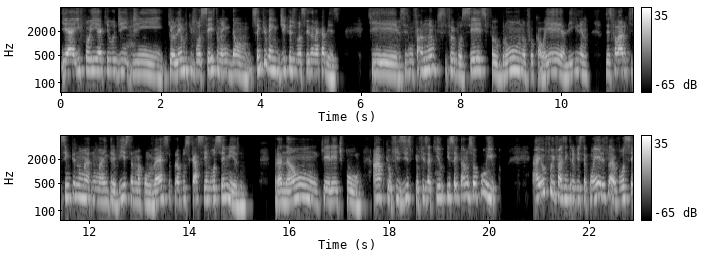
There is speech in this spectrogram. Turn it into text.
E aí foi aquilo de, de, que eu lembro que vocês também dão, sempre vem dicas de vocês na minha cabeça. Que vocês me falam, não lembro se foi você, se foi o Bruno, foi o Cauê, a Lilian, vocês falaram que sempre numa, numa entrevista, numa conversa, para buscar ser você mesmo. Para não querer, tipo, ah, porque eu fiz isso, porque eu fiz aquilo, isso aí está no seu currículo. Aí eu fui fazer entrevista com ele, falei, ah, você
